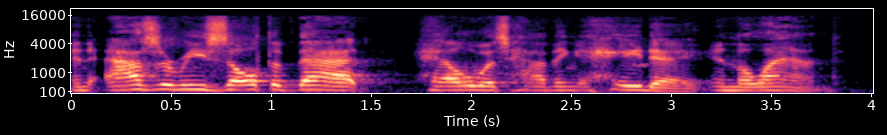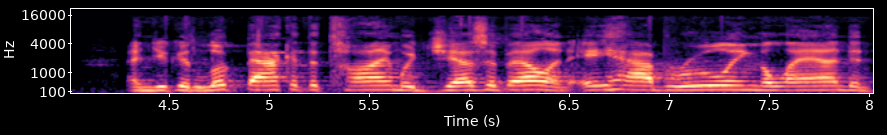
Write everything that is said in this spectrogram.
And as a result of that, hell was having a heyday in the land. And you could look back at the time with Jezebel and Ahab ruling the land and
